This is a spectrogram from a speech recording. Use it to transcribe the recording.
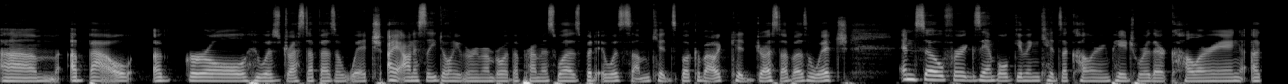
um, about a girl who was dressed up as a witch. I honestly don't even remember what the premise was, but it was some kid's book about a kid dressed up as a witch and so, for example, giving kids a coloring page where they're coloring a,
